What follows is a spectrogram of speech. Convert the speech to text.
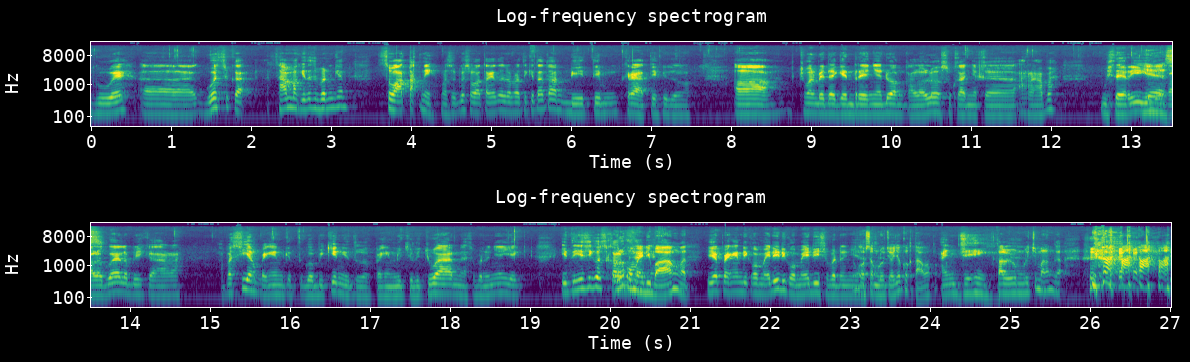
gue, eh gue suka sama kita sebenarnya kan sewatak nih. Maksud gue sewatak itu berarti kita tuh di tim kreatif gitu. Eh cuman beda genrenya doang. Kalau lo sukanya ke arah apa? Misteri gitu. Yes. Kalau gue lebih ke arah apa sih yang pengen gitu gue bikin gitu loh pengen lucu-lucuan nah sebenarnya ya intinya sih gue Lu kalau komedi misalnya- banget. Iya pengen di komedi di komedi Lu sebenarnya. Gak usah ngelucu aja gue ketawa kok. Anjing. Kalau lu ngelucu malah enggak.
